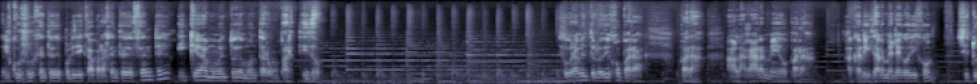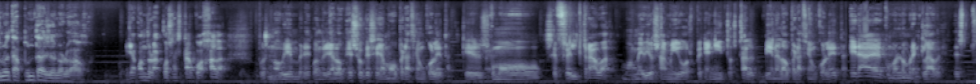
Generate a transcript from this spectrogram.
el curso urgente de política para gente decente y que era momento de montar un partido. Seguramente lo dijo para, para halagarme o para acariciarme el ego. Dijo, si tú no te apuntas yo no lo hago. Ya cuando la cosa está cuajada, pues noviembre, cuando ya eso que se llamó Operación Coleta, que es como se filtraba como a medios amigos pequeñitos, tal, viene la Operación Coleta. Era como el nombre en clave esto,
